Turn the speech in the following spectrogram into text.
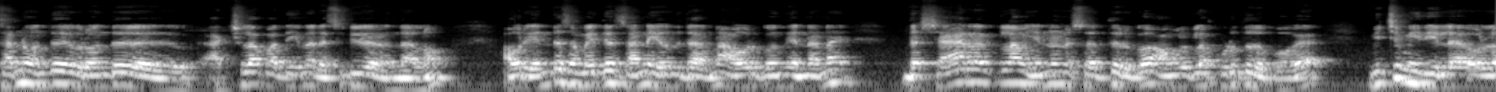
சன் வந்து இவர் வந்து ஆக்சுவலாக பார்த்தீங்கன்னா ரெசிடியூர் இருந்தாலும் அவர் எந்த சமயத்தையும் சன் இருந்துட்டாருன்னா அவருக்கு வந்து என்னென்னா இந்த ஷேரருக்கெல்லாம் என்னென்ன சொத்து இருக்கோ அவங்களுக்குலாம் கொடுத்தது போக மிச்ச மீதியில் உள்ள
